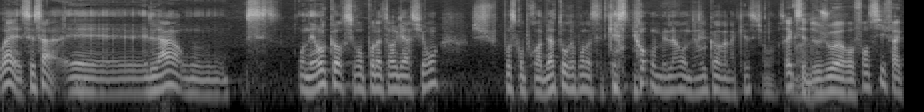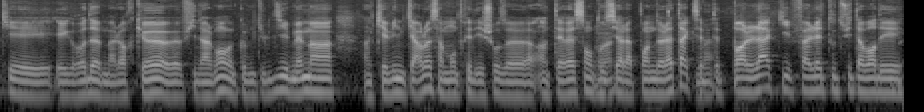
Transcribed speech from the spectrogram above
Ouais, c'est ça. Et là, on, on est encore sur un point d'interrogation. Je pense qu'on pourra bientôt répondre à cette question, mais là, on est encore à la question. C'est vrai que c'est deux joueurs offensifs, Ake et, et Gredem, alors que euh, finalement, comme tu le dis, même un, un Kevin Carlos a montré des choses euh, intéressantes Ouais. aussi à la pointe de l'attaque. C'est Ouais. peut-être pas là qu'il fallait tout de suite avoir des,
